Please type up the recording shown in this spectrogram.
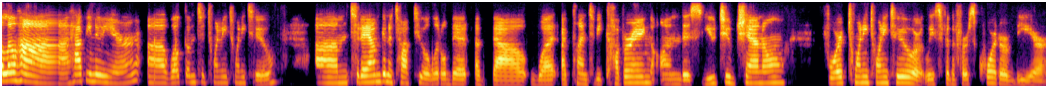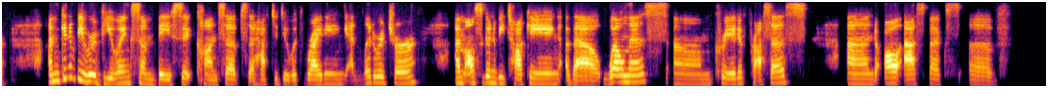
Aloha, Happy New Year. Uh, welcome to 2022. Um, today I'm going to talk to you a little bit about what I plan to be covering on this YouTube channel for 2022, or at least for the first quarter of the year. I'm going to be reviewing some basic concepts that have to do with writing and literature. I'm also going to be talking about wellness, um, creative process, and all aspects of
